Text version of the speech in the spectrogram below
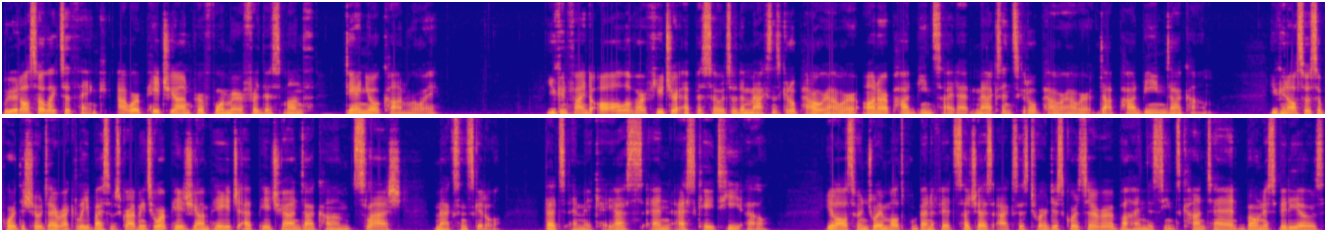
We would also like to thank our Patreon performer for this month, Daniel Conroy. You can find all of our future episodes of the Max and Skittle Power Hour on our Podbean site at maxandskittlepowerhour.podbean.com. You can also support the show directly by subscribing to our Patreon page at patreon.com slash maxandskittle. That's M-A-K-S-N-S-K-T-L. You'll also enjoy multiple benefits such as access to our Discord server, behind-the-scenes content, bonus videos,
